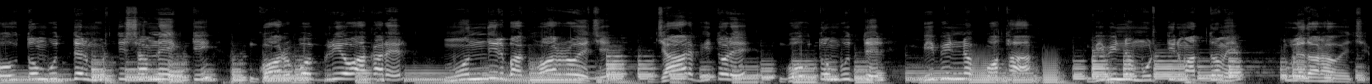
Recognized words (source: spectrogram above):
গৌতম বুদ্ধের মূর্তির সামনে একটি গর্ভগৃহ আকারের মন্দির বা ঘর রয়েছে, যার ভিতরে গৌতম বুদ্ধের বিভিন্ন কথা বিভিন্ন মূর্তির মাধ্যমে তুলে ধরা হয়েছে।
